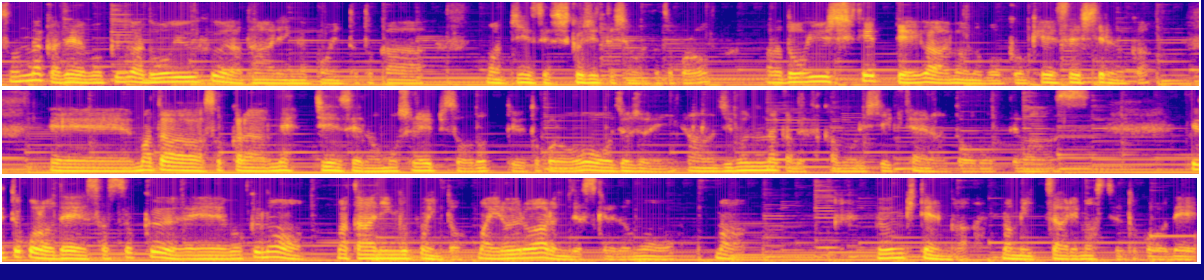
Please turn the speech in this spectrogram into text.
その中で僕がどういう風なターニングポイントとか、まあ、人生しくじってしまったところ、またどういう意思決定が今の僕を形成しているのか、えーまたそこからね、人生の面白いエピソードっていうところを徐々にあの自分の中で深掘りしていきたいなと思ってます。というところで、早速、えー僕の、まあ、ターニングポイント、いろいろあるんですけれども、まあ、分岐点が、まあ、3つありますというところで、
